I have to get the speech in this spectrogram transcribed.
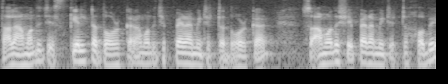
তাহলে আমাদের যে স্কেলটা দরকার, আমাদের যে প্যারামিটারটা দরকার সো আমাদের সেই প্যারামিটারটা হবে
